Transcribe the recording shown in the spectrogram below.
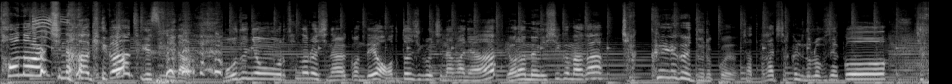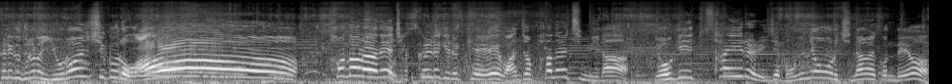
터널 지나가기가 되겠습니다. 모든 영웅으로 터널을 지나갈 건데요. 어떤 식으로 지나가냐? 11명의 시그마가 좌클릭을 누를 거예요. 자 다같이 좌클릭 눌러보세요. 꼭 좌클릭을 누르면 이런 식으로. 와 안에 좌클릭 이렇게 완전 판을 칩니다. 여기 사이를 이제 모든 영웅으로 지나갈 건데요.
